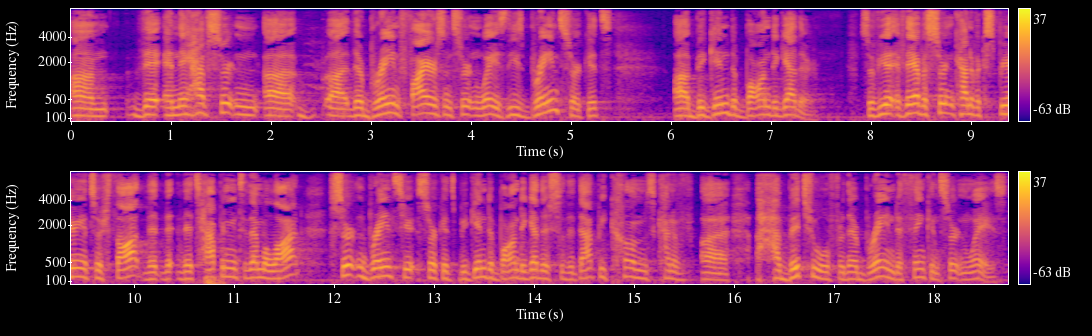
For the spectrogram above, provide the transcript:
Um, they, and they have certain, uh, uh, their brain fires in certain ways. These brain circuits uh, begin to bond together. So if, you, if, they have a certain kind of experience or thought that, that, that's happening to them a lot, certain brain circuits begin to bond together so that that becomes kind of uh, habitual for their brain to think in certain ways.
